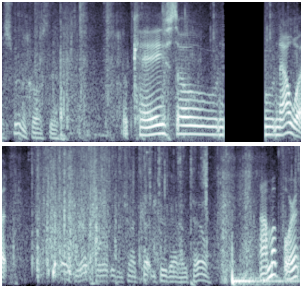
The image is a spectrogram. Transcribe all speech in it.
Used to be able to swim across there. Okay, so now what? Well, if you're up for it, we can try cutting through that hotel. I'm up for it.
